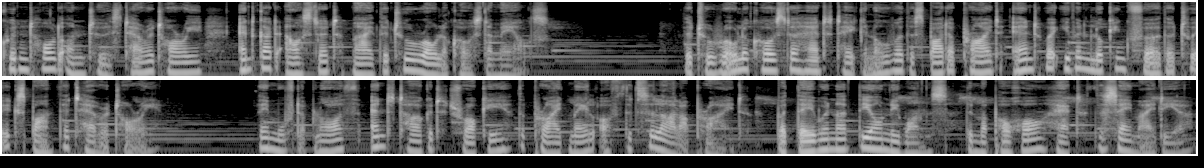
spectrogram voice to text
couldn't hold on to his territory and got ousted by the two roller coaster males. The two roller coaster had taken over the Sparta Pride and were even looking further to expand their territory. They moved up north and targeted Rocky, the pride male of the Tsalala Pride. But they were not the only ones. The Mapogo had the same idea.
